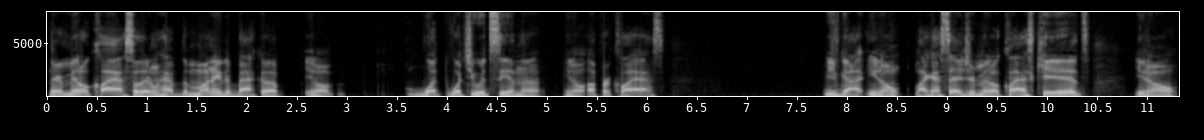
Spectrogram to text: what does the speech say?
they're middle class, so they don't have the money to back up. You know what what you would see in the you know upper class. You've got you know like I said, your middle class kids. You know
